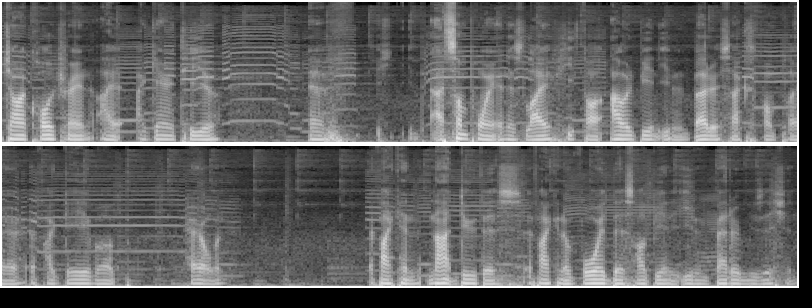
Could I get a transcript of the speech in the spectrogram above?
John Coltrane, I, I guarantee you, if at some point in his life he thought I would be an even better saxophone player if I gave up heroin if I can not do this, if I can avoid this, I'll be an even better musician.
